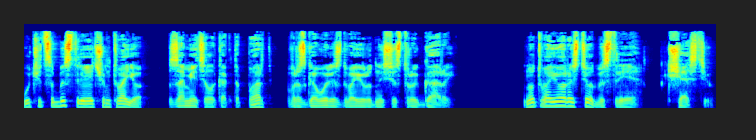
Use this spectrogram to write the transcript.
учится быстрее, чем твое», заметила как-то парт в разговоре с двоюродной сестрой Гарой. «Но твое растет быстрее, к счастью.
